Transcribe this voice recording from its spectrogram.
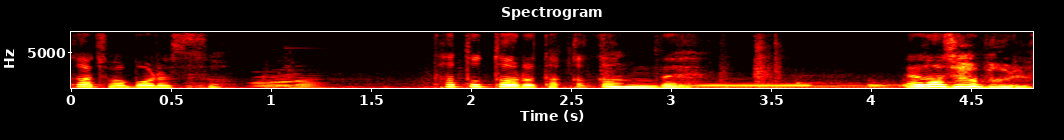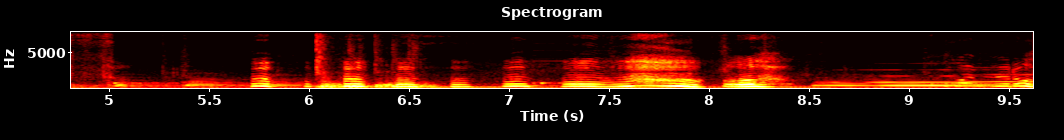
해가 져버렸어. 타투터를 다 깎았는데 해가 져버렸어. 아, 코 간지러.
